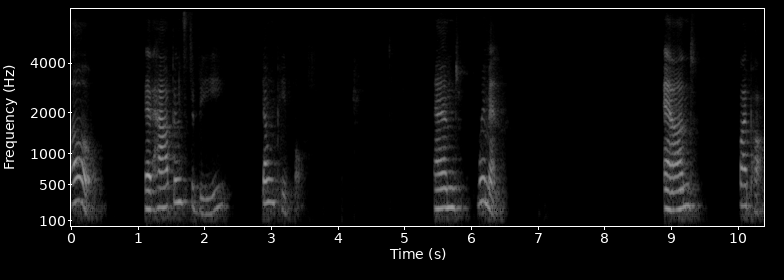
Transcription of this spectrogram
Oh, it happens to be young people and women and BIPOC.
